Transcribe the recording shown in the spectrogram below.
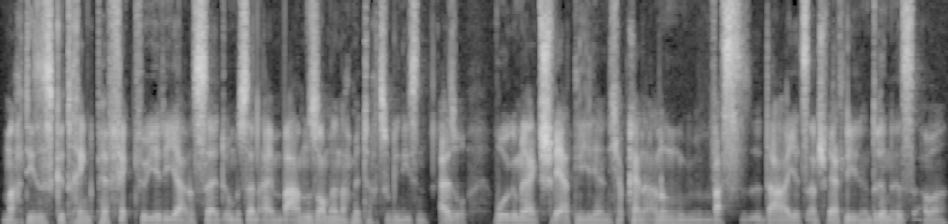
macht dieses Getränk perfekt für jede Jahreszeit, um es an einem warmen Sommernachmittag zu genießen. Also, wohlgemerkt, Schwertlilien. Ich habe keine Ahnung, was da jetzt an Schwertlilien drin ist, aber.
